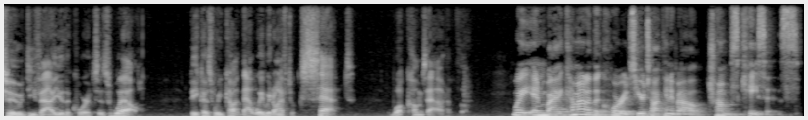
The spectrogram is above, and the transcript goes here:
to devalue the courts as well, because we that way we don't have to accept what comes out of them. Wait, and by come out of the courts, you're talking about Trump's cases.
